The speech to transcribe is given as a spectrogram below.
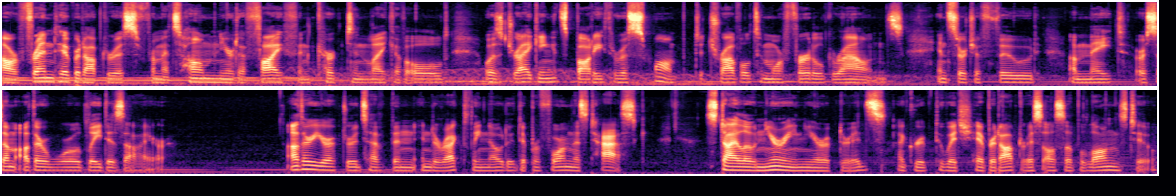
Our friend Hibbertopterus, from its home near to Fife and Kirkton Lake of old, was dragging its body through a swamp to travel to more fertile grounds in search of food, a mate, or some other worldly desire. Other Eurypterids have been indirectly noted to perform this task. Stylonurine Eurypterids, a group to which Hibbertopterus also belongs to,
